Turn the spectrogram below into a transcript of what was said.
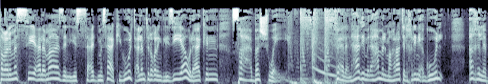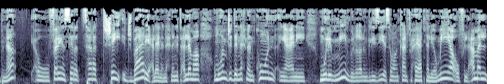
طبعا أمسي على مازن يسعد مساك. يقول تعلمت اللغة الإنجليزية ولكن صعبة شوي. فعلا هذه من أهم المهارات اللي خليني أقول أغلبنا أو فعليا صارت صارت شيء إجباري علينا. نحن نتعلمها ومهم جدا إن إحنا نكون يعني ملمين باللغة الإنجليزية سواء كان في حياتنا اليومية أو في العمل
